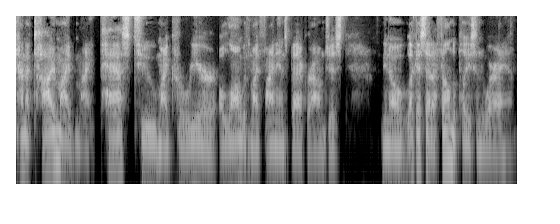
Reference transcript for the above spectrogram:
kind of tie my my past to my career along with my finance background just you know like i said i fell into place in where i am.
